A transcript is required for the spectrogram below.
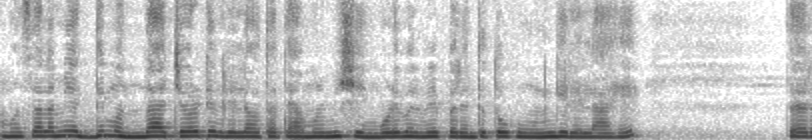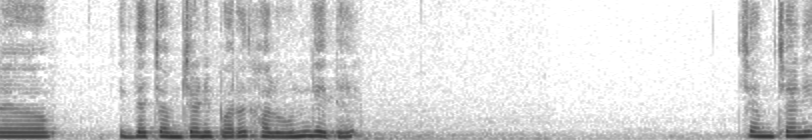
मसाला मी अगदी मंद आचेवर ठेवलेला होता त्यामुळे मी शेंगोडे बनवेपर्यंत तो होऊन गेलेला आहे. तर एकदा चमच्याने परत हलवून घेते. चमच्याने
